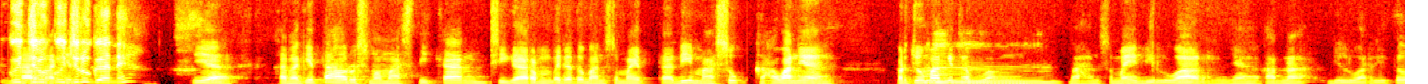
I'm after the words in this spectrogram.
Gujul-gujul kan ya? iya karena kita harus memastikan si garam tadi atau bahan semai tadi masuk ke awannya. Percuma kita buang Hmm. bahan semai di luarnya karena di luar itu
